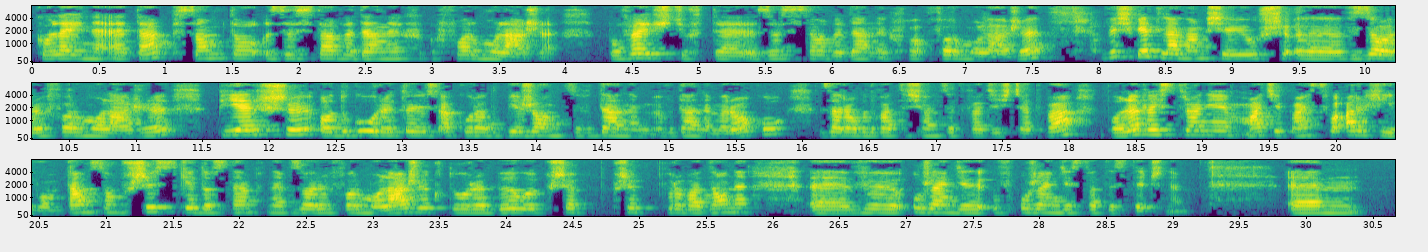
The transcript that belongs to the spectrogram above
Kolejny etap są to zestawy danych formularze. Po wejściu w te zestawy danych fo- formularze wyświetla nam się już e, wzory formularzy. Pierwszy od góry to jest akurat bieżący w danym, w danym roku, za rok 2022. Po lewej stronie macie Państwo archiwum. Tam są wszystkie dostępne wzory formularzy, które były prze, przeprowadzone e, w urzędzie, w urzędzie statystycznym.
